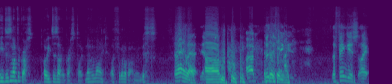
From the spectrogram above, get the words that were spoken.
he doesn't have a grass. Oh, he does have a grass type. Never mind, I forgot about Moongus. So anyway, Yeah, um, Um, but the, okay, thing is, the thing is, like,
